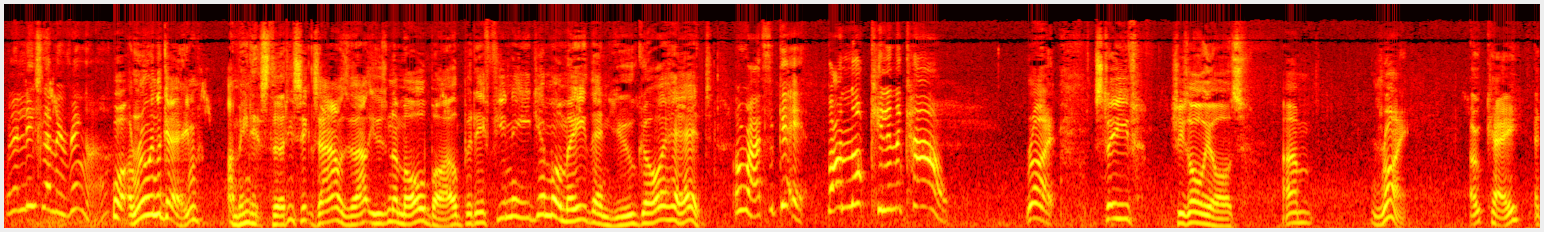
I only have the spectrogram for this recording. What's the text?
Well, at least let me ring her. What, and ruin the game? I mean, it's 36 hours without using a mobile, but if you need your mummy, then you go ahead. All right, forget it. But I'm not killing a cow. Right, Steve, she's all yours. Um, right. Okay. Uh,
